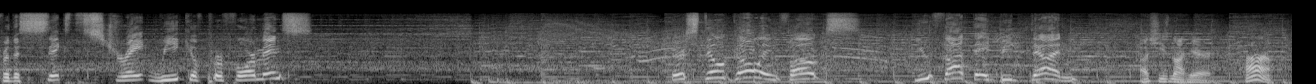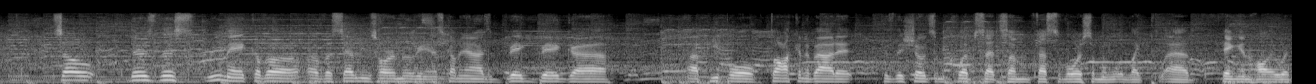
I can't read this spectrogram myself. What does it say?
for the sixth straight week of performance? They're still going, folks. You thought they'd be done. Oh, she's not here. Huh. So there's this remake of a of a 70s horror movie, and it's coming out as big, big uh, uh, people talking about it because they showed some clips at some festival or some like uh, thing in Hollywood.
